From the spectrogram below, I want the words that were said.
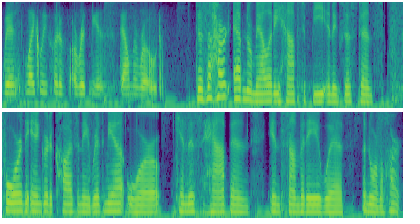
with likelihood of arrhythmias down the road. Does a heart abnormality have to be in existence for the anger to cause an arrhythmia or can this happen in somebody with a normal heart?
